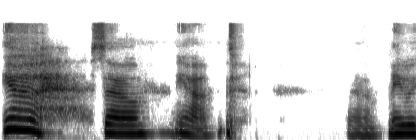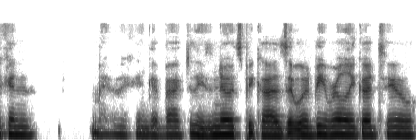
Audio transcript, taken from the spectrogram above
Yeah. So yeah. so maybe we can maybe we can get back to these notes because it would be really good to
